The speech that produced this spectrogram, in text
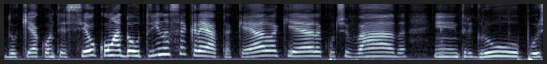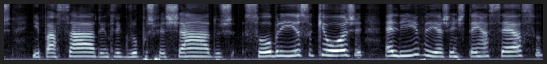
do que aconteceu com a doutrina secreta, aquela que era cultivada entre grupos e passada entre grupos fechados, sobre isso que hoje é livre a gente tem acesso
